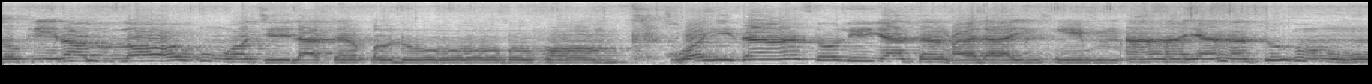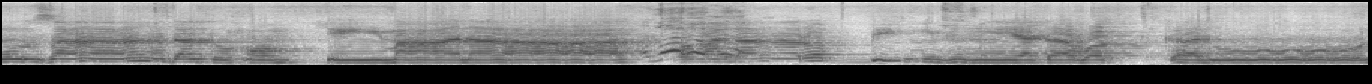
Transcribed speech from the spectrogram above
যুকিরাল্লাহু ওয়াজিলাত কুলুবুহুম وإذا تليت عليهم آياته زادتهم إيمانا ইয়াতাওয়াক্কালুন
